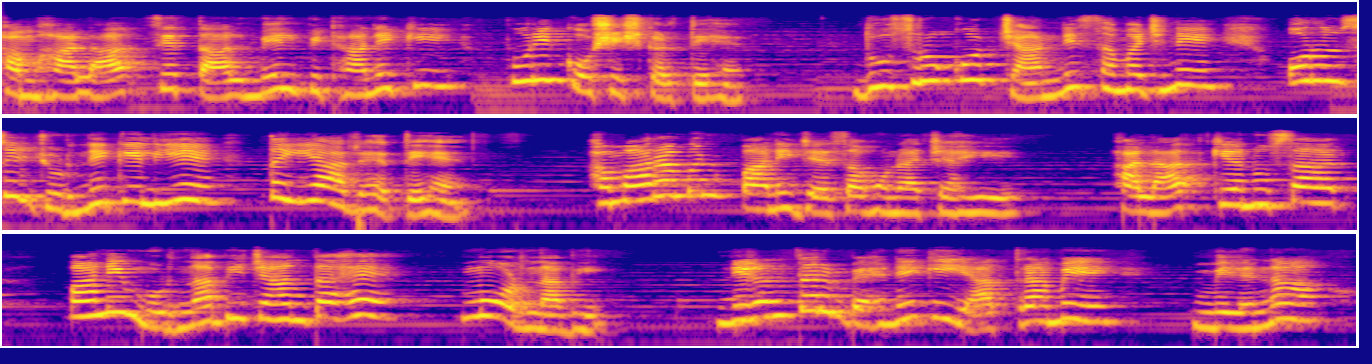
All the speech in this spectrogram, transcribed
हम हालात से तालमेल बिठाने की पूरी कोशिश करते हैं। दूसरों को जानने, समझने और उनसे जुड़ने के लिए तैयार रहते हैं। हमारा मन पानी जैसा होना चाहिए। हालात के अनुसार पानी मुड़ना भी जानता है, मोड़ना भी। निरंतर बहने की यात्रा में मिलना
